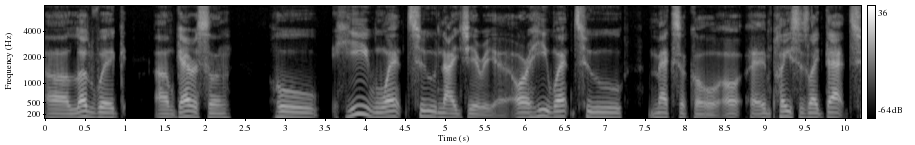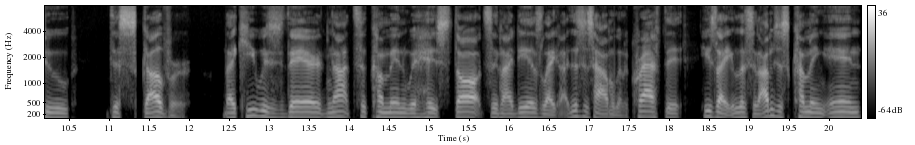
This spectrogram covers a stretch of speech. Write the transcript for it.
uh, Ludwig um, Göransson, who he went to Nigeria or he went to Mexico or in places like that to discover. Like he was there not to come in with his thoughts and ideas like this is how I'm gonna craft it. He's like, listen, I'm just coming in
